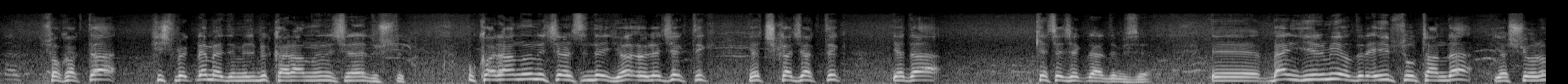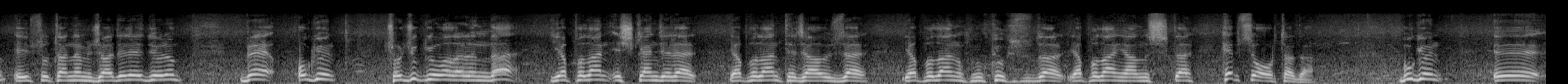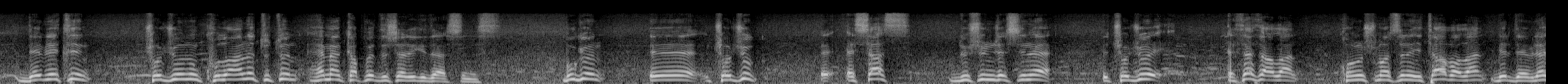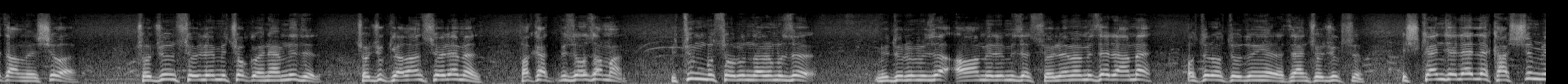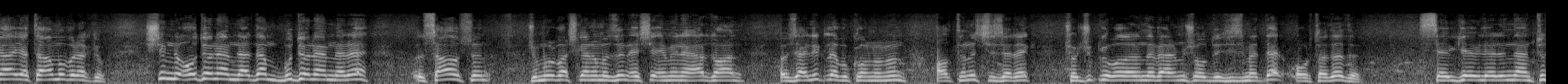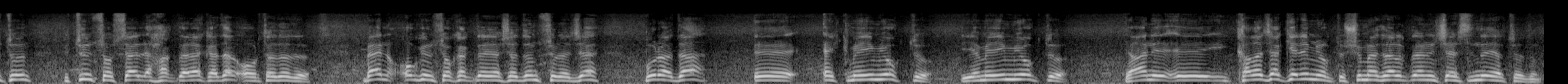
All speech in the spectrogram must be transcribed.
sokakta hiç beklemediğimiz bir karanlığın içine düştük. Bu karanlığın içerisinde ya ölecektik ya çıkacaktık ya da keseceklerdi bizi. Ee, ben 20 yıldır Eyüp Sultan'da yaşıyorum. Eyüp Sultan'da mücadele ediyorum. Ve o gün çocuk yuvalarında yapılan işkenceler, yapılan tecavüzler, yapılan hukuksuzlar, yapılan yanlışlıklar hepsi ortada. Bugün e, devletin çocuğunun kulağını tutun hemen kapı dışarı gidersiniz. Bugün e, çocuk e, esas düşüncesine e, çocuğu esas alan konuşmasını hitap alan bir devlet anlayışı var. Çocuğun söylemi çok önemlidir. Çocuk yalan söylemez. Fakat biz o zaman bütün bu sorunlarımızı müdürümüze, amirimize söylememize rağmen otur oturduğun yere sen çocuksun. İşkencelerle kaçtım ya yatağımı bırakıp. Şimdi o dönemlerden bu dönemlere e, sağ olsun Cumhurbaşkanımızın eşi Emine Erdoğan özellikle bu konunun altını çizerek çocuk yuvalarında vermiş olduğu hizmetler ortadadır. Sevgi evlerinden tutun bütün sosyal haklara kadar ortadadır. Ben o gün sokakta yaşadığım sürece burada e, ekmeğim yoktu, yemeğim yoktu. Yani e, kalacak yerim yoktu. Şu mezarlıkların içerisinde yatıyordum.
